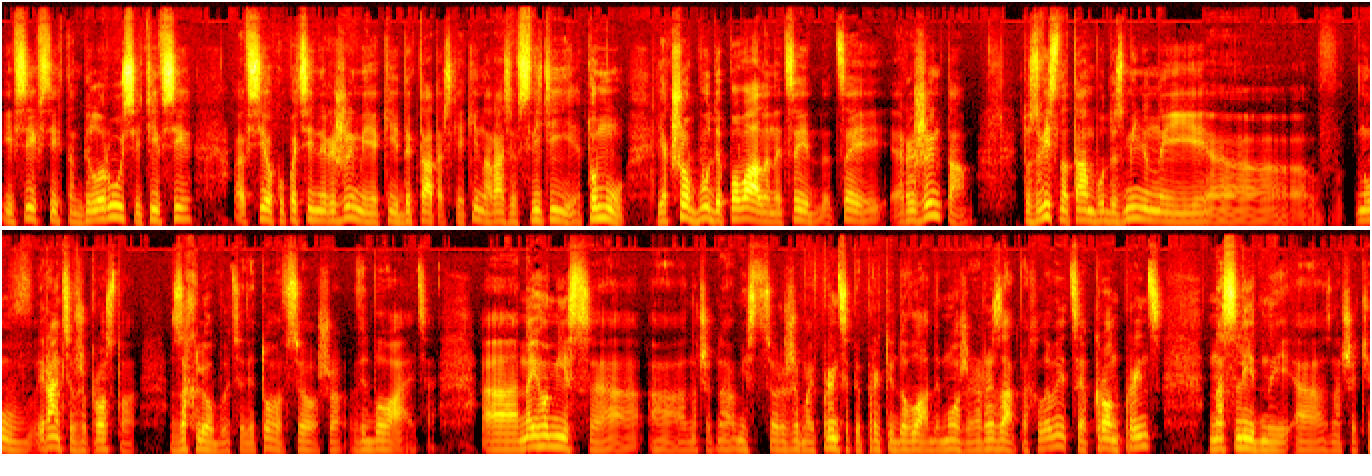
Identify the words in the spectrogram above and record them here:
і всіх, всіх там Білорусі, ті всі. е, Всі окупаційні режими, які диктаторські, які наразі в світі є. Тому, якщо буде повалений цей, цей режим там, то звісно там буде змінений. Ну, іранці вже просто захльобуються від того всього, що відбувається. Е, На його місце, е, значить, на місце цього режиму, в принципі, прийти до влади може Реза Пехлеви, це кронпринц, наслідний, е, значить,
